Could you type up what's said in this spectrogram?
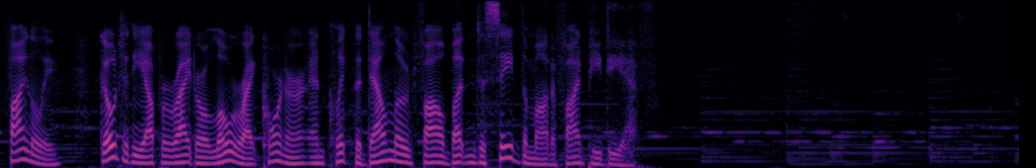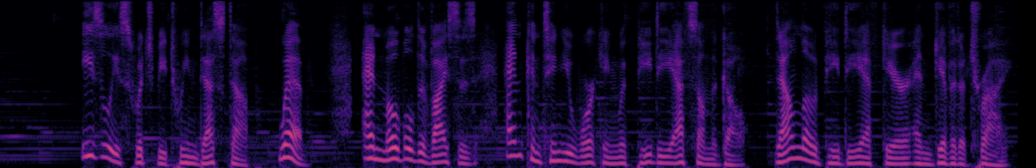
Finally, go to the upper right or lower right corner and click the Download File button to save the modified PDF. Easily switch between desktop, web, and mobile devices and continue working with PDFs on the go. Download PDFgear and give it a try.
